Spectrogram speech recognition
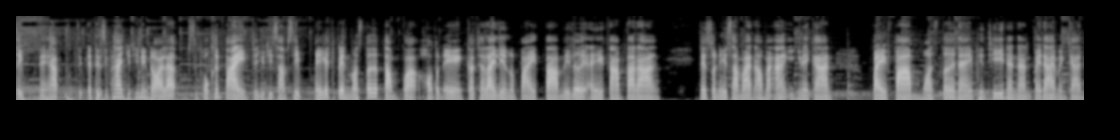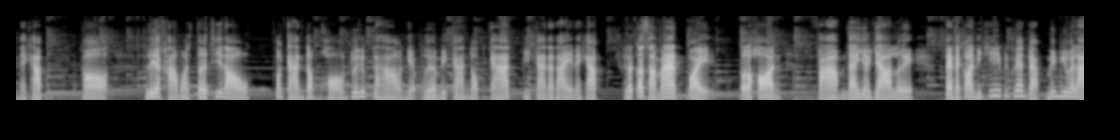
110 นะครับ11-15 อยู่ที่ 100 แล้ว 16 ขึ้นไปจะอยู่ที่ 30 อันนี้ก็จะเป็นมอนสเตอร์ต่ำกว่าของตนเองก็จะไล่เรียงลงไปตามนี้เลย อันนี้ตามตาราง ในส่วนนี้สามารถเอามาอ้างอิงในการไปฟาร์มมอนสเตอร์ในพื้นที่นั้นๆไปได้เหมือนกันนะครับ ก็เลือกหามอนสเตอร์ที่เราต้องการดรอปของด้วยหรือเปล่าเนี่ยเผื่อมีการดรอปการ์ดมีการอะไรนะครับ แล้วก็สามารถปล่อยตัวละครฟาร์มได้ยาวๆเลย แต่ในกรณีที่เพื่อนๆแบบไม่มีเวลา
